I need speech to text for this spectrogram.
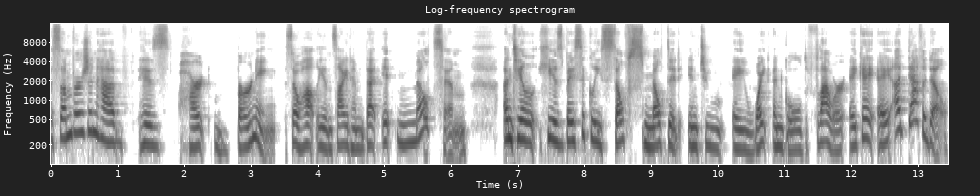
some version have his heart burning so hotly inside him that it melts him until he is basically self smelted into a white and gold flower, aka a daffodil.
